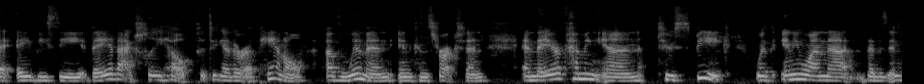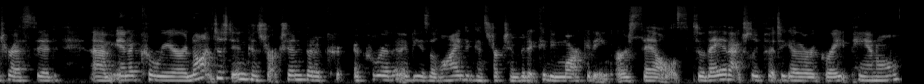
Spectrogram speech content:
ABC. They have actually helped put together a panel of women in construction, and they are coming in to speak with anyone that that is interested um, in a career, not just in construction, but a, a, career that maybe is aligned in construction, but it could be marketing or sales. So they have actually put together a great panel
